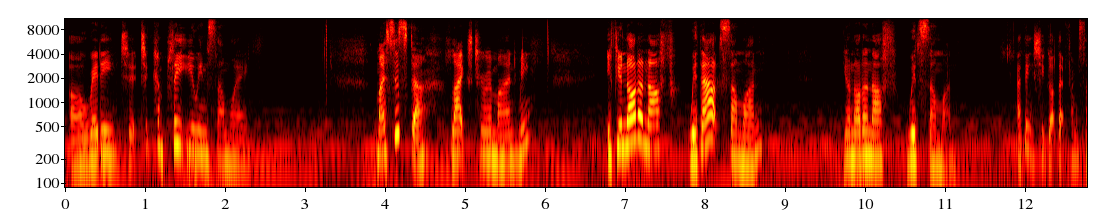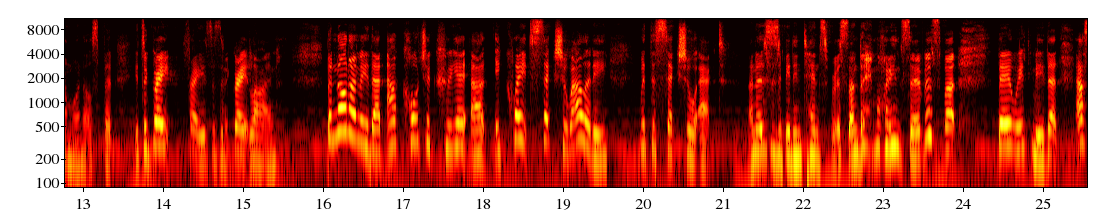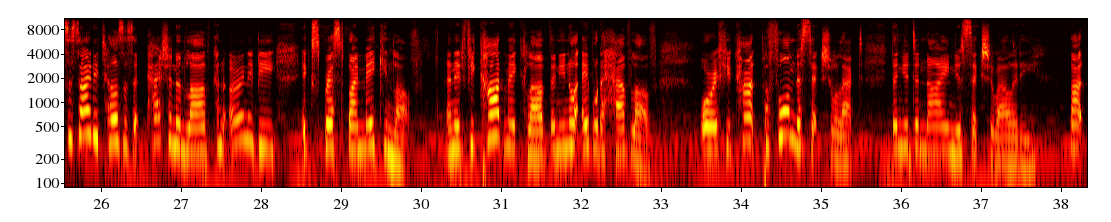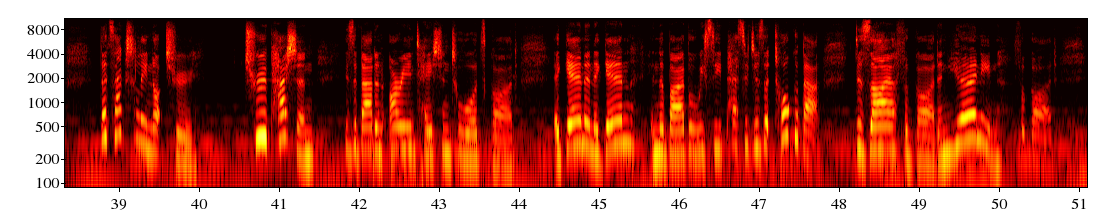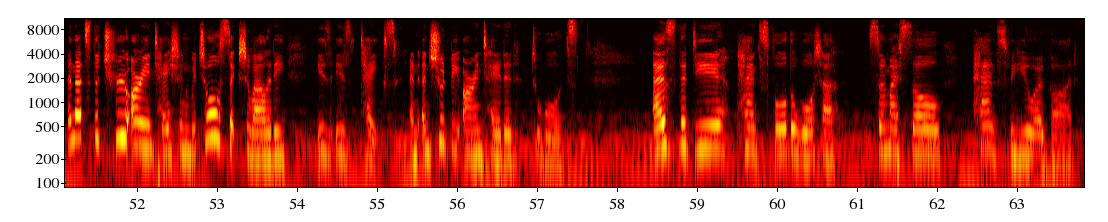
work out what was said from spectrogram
already to, to complete you in some way. My sister likes to remind me if you're not enough without someone, you're not enough with someone. I think she got that from someone else, but it's a great phrase, isn't it? Great line. But not only that, our culture create, uh, equates sexuality with the sexual act. I know this is a bit intense for a Sunday morning service, but bear with me that our society tells us that passion and love can only be expressed by making love. And if you can't make love, then you're not able to have love. Or if you can't perform the sexual act, then you're denying your sexuality. But that's actually not true. True passion is about an orientation towards God. Again and again in the Bible, we see passages that talk about desire for God and yearning for God. And that's the true orientation which all sexuality is, is takes and, and should be orientated towards. As the deer pants for the water, so my soul pants for you, O God,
